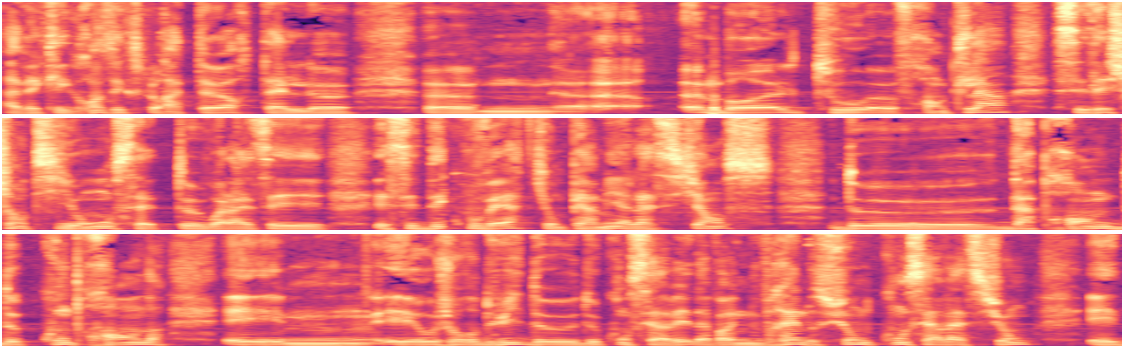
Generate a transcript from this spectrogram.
avec les grands explorateurs tels euh, euh, Humboldt ou euh, Franklin, ces échantillons, cette voilà, ces, et ces découvertes qui ont permis à la science de d'apprendre, de comprendre et, aujourd'hui de, de conserver, d'avoir une vraie notion de conservation et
